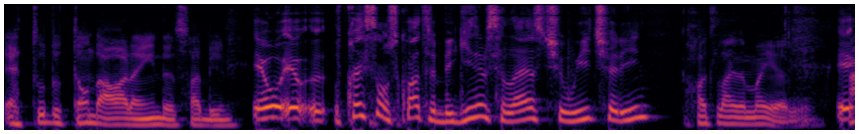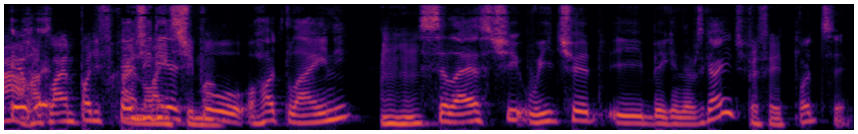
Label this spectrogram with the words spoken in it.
é tudo tão da hora ainda, sabe? Eu, eu, quais são os quatro? Beginner, Celeste, Witcher e... Hotline Miami. Eu, ah, eu- Hotline pode ficar Eu lá diria, em cima. tipo, Hotline, Uhum. Celeste, Witcher e Beginner's Guide. Perfeito. Pode ser.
